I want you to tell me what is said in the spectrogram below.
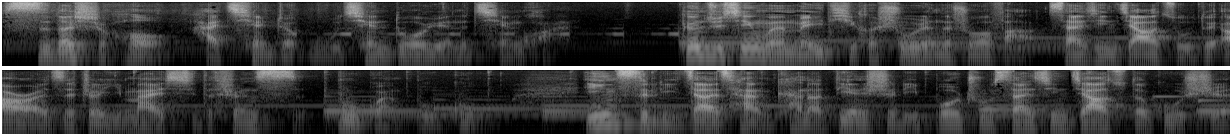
死的时候还欠着五千多元的钱款。根据新闻媒体和熟人的说法，三星家族对二儿子这一卖戏的生死不管不顾，因此李在灿看到电视里播出三星家族的故事，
